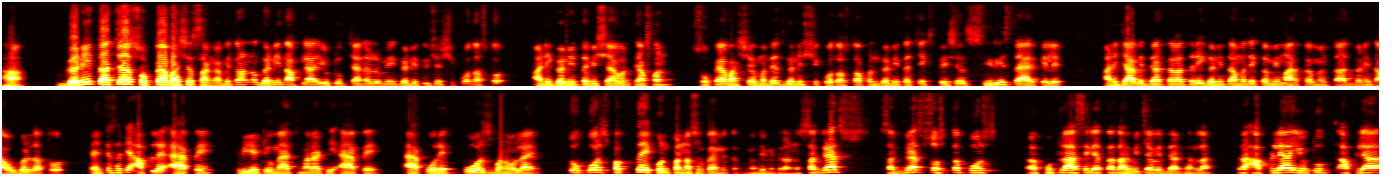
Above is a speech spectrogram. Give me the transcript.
हा. गणिताच्या सोप्या भाषेत सांगा. मित्रांनो गणित आपल्या युट्यूब चॅनलवर मी गणित विषय शिकवत असतो आणि गणित विषयावरती आपण सोप्या भाषेमध्येच गणित शिकवत असतो. आपण गणिताची एक स्पेशल सिरीज तयार केले आणि ज्या विद्यार्थ्याला तरी गणितामध्ये कमी मार्क मिळतात गणित अवघड जातो त्यांच्यासाठी आपलं ऍप आहे. क्रिएटिव्ह मॅथ्स मराठी ऍप आहे. ऍपवर एक कोर्स बनवलाय तो कोर्स फक्त एकोणपन्नास रुपयामध्ये मित्रांनो. सगळ्यात सगळ्यात स्वस्त कोर्स कुठला असेल आता दहावीच्या विद्यार्थ्यांना. तर आपल्या युट्यूब आपल्या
